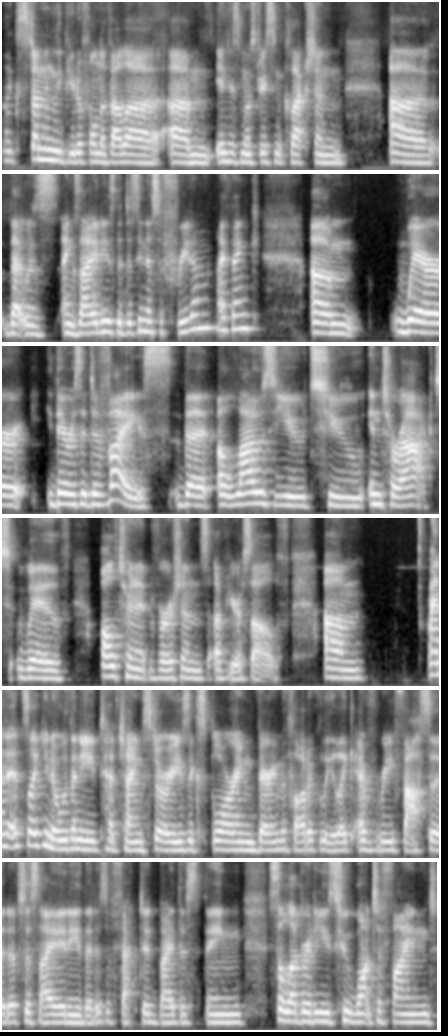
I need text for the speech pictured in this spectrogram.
like stunningly beautiful novella um, in his most recent collection uh, that was "Anxiety is the Dizziness of Freedom," I think, um, where there is a device that allows you to interact with alternate versions of yourself. Um, and it's like you know with any ted chiang stories exploring very methodically like every facet of society that is affected by this thing. Celebrities who want to find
